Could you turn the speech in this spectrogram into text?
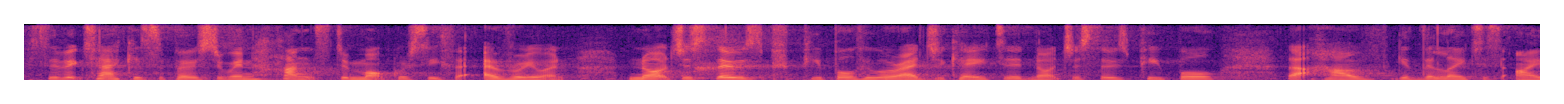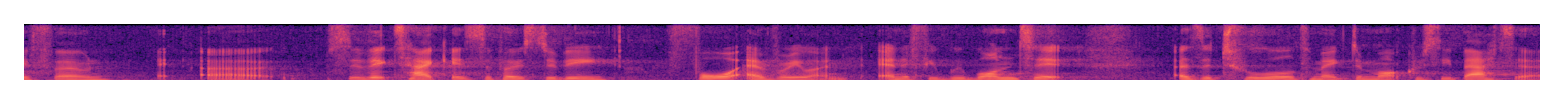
Civic tech is supposed to enhance democracy for everyone, not just those people who are educated, not just those people that have the latest iPhone. Uh, civic tech is supposed to be for everyone, and if we want it as a tool to make democracy better,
